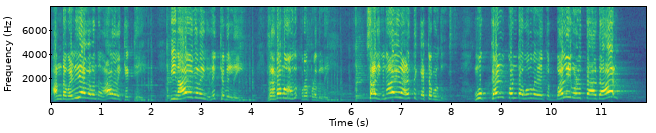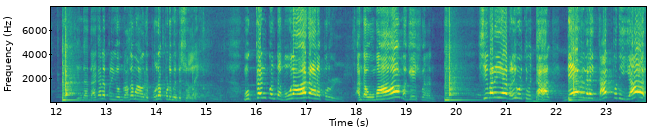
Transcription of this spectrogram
அந்த வழியாக வந்த நாரதனை கேட்டேன் விநாயகனை நினைக்கவில்லை ரதமானது புறப்படவில்லை. சாரி விநாயகனை அழைத்து கேட்ட பொழுது முக்கண் கொண்ட ஒருவருக்கு பலி கொடுத்தால்தான் இந்த தகன பிரியும் ரதமானது புறப்படும் என்று சொல்ல முக்கன் கொண்ட மூலாதார பொருள் அந்த உமா மகேஸ்வரன். சிவனையே பலி விட்டால் தேவர்களை காப்பது யார்?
